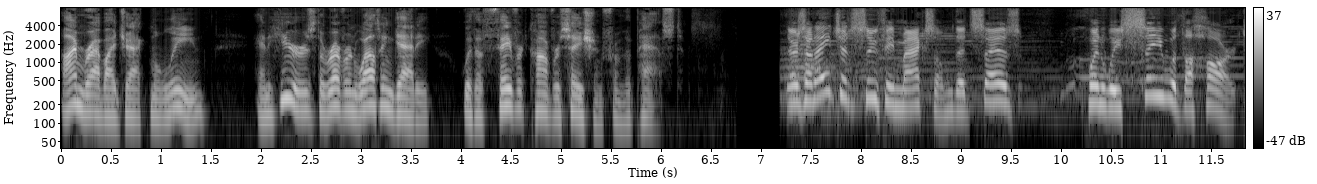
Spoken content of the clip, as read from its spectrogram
I'm Rabbi Jack Moline, and here's the Reverend Welton Gaddy with a favorite conversation from the past. There's an ancient Sufi maxim that says, When we see with the heart,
